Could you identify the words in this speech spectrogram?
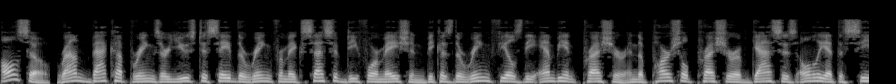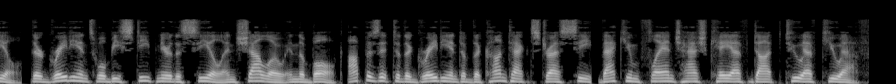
Also, round backup rings are used to save the ring from excessive deformation because the ring feels the ambient pressure and the partial pressure of gases only at the seal. Their gradients will be steep near the seal and shallow in the bulk, opposite to the gradient of the contact stress C. Vacuum flange kF.2FQF.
